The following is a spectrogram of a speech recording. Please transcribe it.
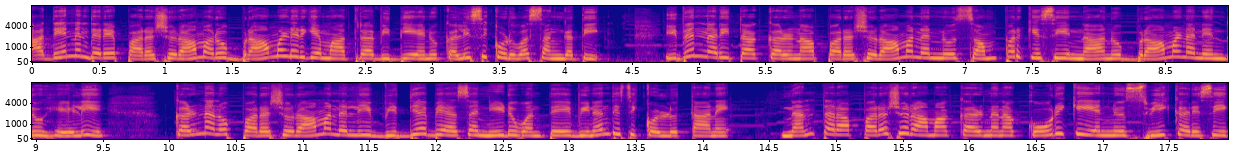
ಅದೇನೆಂದರೆ ಪರಶುರಾಮರು ಬ್ರಾಹ್ಮಣರಿಗೆ ಮಾತ್ರ ವಿದ್ಯೆಯನ್ನು ಕಲಿಸಿಕೊಡುವ ಸಂಗತಿ. ಇದನ್ನರಿತ ಕರ್ಣ ಪರಶುರಾಮನನ್ನು ಸಂಪರ್ಕಿಸಿ ನಾನು ಬ್ರಾಹ್ಮಣನೆಂದು ಹೇಳಿ ಕರ್ಣನು ಪರಶುರಾಮನಲ್ಲಿ ವಿದ್ಯಾಭ್ಯಾಸ ನೀಡುವಂತೆ ವಿನಂತಿಸಿಕೊಳ್ಳುತ್ತಾನೆ. ನಂತರ ಪರಶುರಾಮ ಕರ್ಣನ ಕೋರಿಕೆಯನ್ನು ಸ್ವೀಕರಿಸಿ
